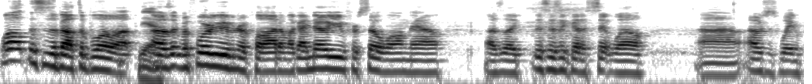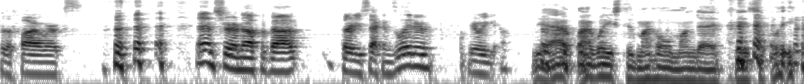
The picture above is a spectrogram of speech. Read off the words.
well, this is about to blow up. Yeah. I was like, before you even replied, I'm like, I know you for so long now. I was like, this isn't gonna sit well. Uh, I was just waiting for the fireworks, and sure enough, about 30 seconds later, here we go. Yeah, I, I wasted my whole Monday basically.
